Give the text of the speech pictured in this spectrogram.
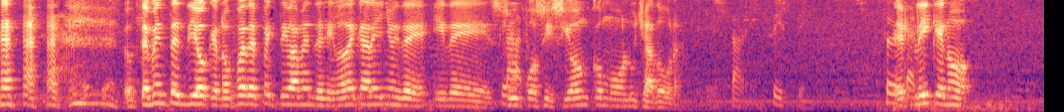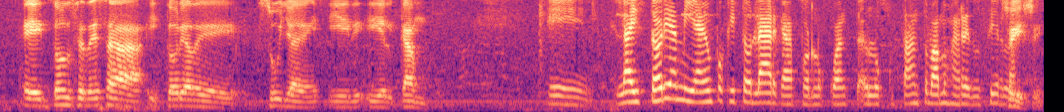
Usted me entendió que no fue despectivamente, sino de cariño y de, y de su posición como luchadora. Está bien, sí, sí. Explíquenos entonces de esa historia de suya y, el campo. Eh, la historia mía es un poquito larga, por lo, cuanto, lo tanto vamos a reducirla. Sí, sí.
